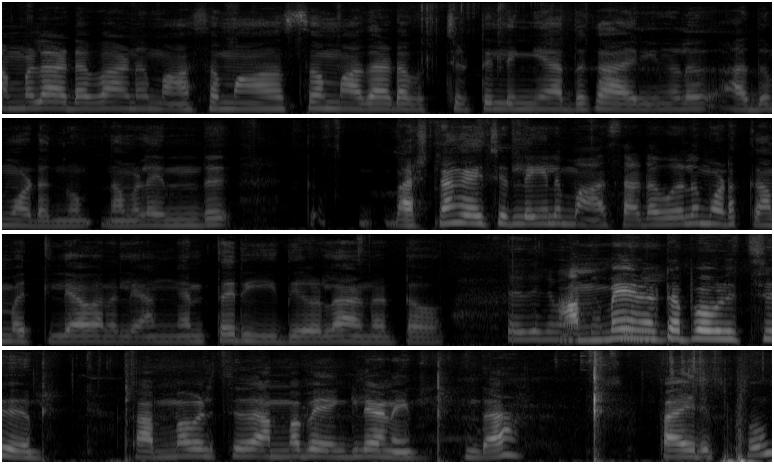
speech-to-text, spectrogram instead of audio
നമ്മൾ അടവാണ്. മാസം മാസം അത് അടച്ചിട്ടില്ലെങ്കിൽ അത് കാര്യങ്ങൾ അത് മുടങ്ങും. നമ്മൾ എന്ത് ഭക്ഷണം കഴിച്ചിട്ടില്ലെങ്കിൽ മാസടവുകൾ മുടക്കാൻ പറ്റില്ല പറഞ്ഞില്ലേ? അങ്ങനത്തെ രീതികളാണ് കേട്ടോ അമ്മയാണ് കേട്ടോ ഇപ്പോൾ വിളിച്ച് അമ്മ വിളിച്ചത് അമ്മ ബാങ്കിലാണേ. എന്താ? പരിപ്പും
